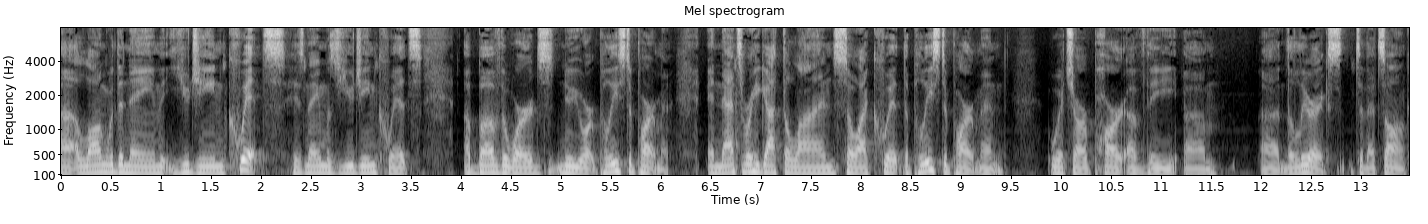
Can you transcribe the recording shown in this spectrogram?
along with the name Eugene Quits. His name was Eugene Quits. Above the words New York Police Department. And that's where he got the line, So I quit the police department, which are part of the um, uh, the lyrics to that song.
